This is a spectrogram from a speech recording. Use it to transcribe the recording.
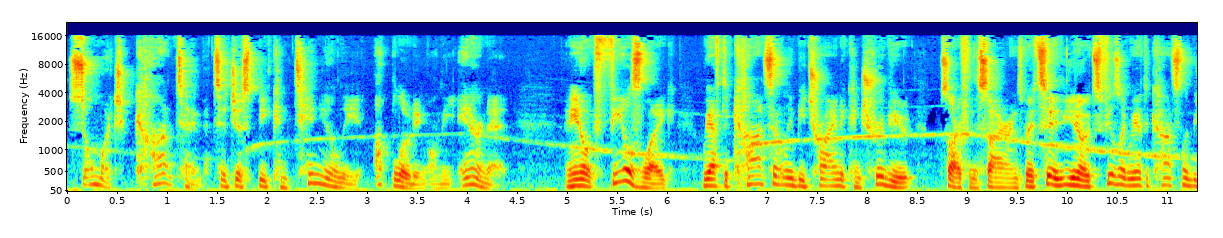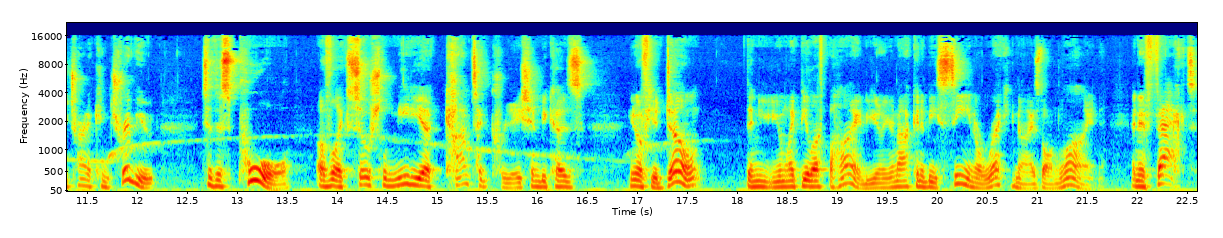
so much content to just be continually uploading on the internet. And you know it feels like we have to constantly be trying to contribute sorry for the sirens but you know it feels like we have to constantly be trying to contribute to this pool of like social media content creation because you know if you don't then you, you might be left behind. You know you're not going to be seen or recognized online. And in fact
